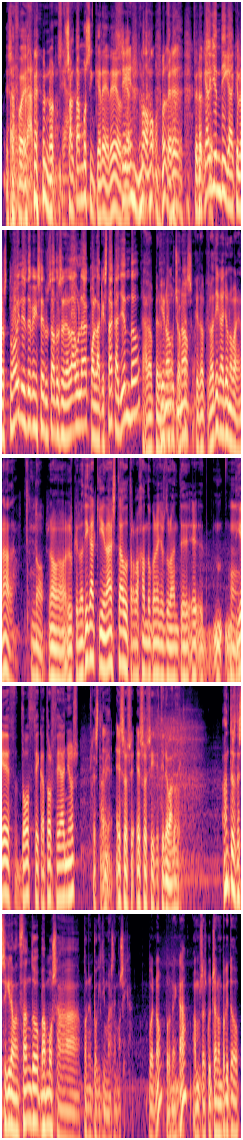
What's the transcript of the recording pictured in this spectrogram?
Esa fue. no, O sea, saltamos sin querer, ¿eh? O Sí, sea, no, pero, pero que alguien diga que los móviles deben ser usados en el aula con la que está cayendo, Claro, pero tiene no, mucho no, peso. que, lo, que lo diga yo no vale nada. No. No, el que lo diga quien ha estado trabajando con ellos durante eh, 10, 12, 14 años, Está eh, bien. eso, eso sí que tiene valor. Antes de seguir avanzando, vamos a poner un poquitín más de música. Bueno, pues venga, vamos a escuchar un poquito.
